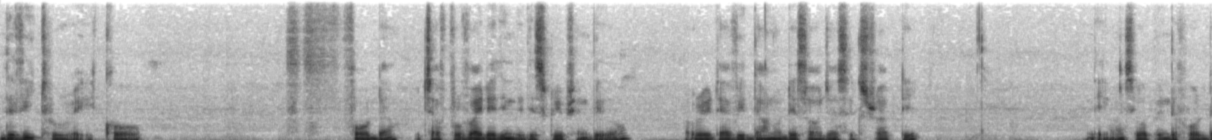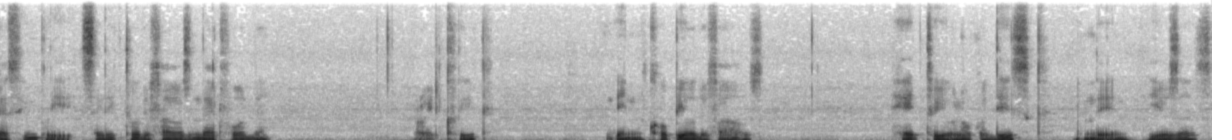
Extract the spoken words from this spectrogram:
the V2Ray core folder which I've provided in the description below. Already have it downloaded so I'll just extract it. Then once you open the folder simply select all the files in that folder. Right click then copy all the files head to your local disk and then users.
